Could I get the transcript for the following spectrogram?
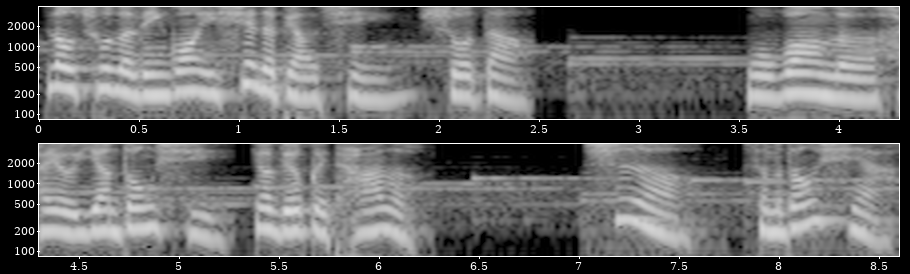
露出了灵光一现的表情，说道。我忘了还有一样东西要留给他了。是啊，什么东西啊？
